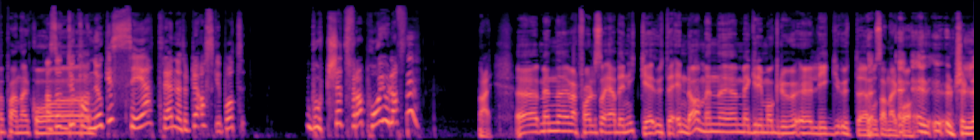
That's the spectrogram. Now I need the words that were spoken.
eh, på NRK. Altså, du kan jo ikke se Tre nøtter til Askepott bortsett fra på julaften! Nei. Eh, Men i hvert fall så er den ikke ute enda, men eh, med Grim og Gru ligger ute hos NRK. Unnskyld,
